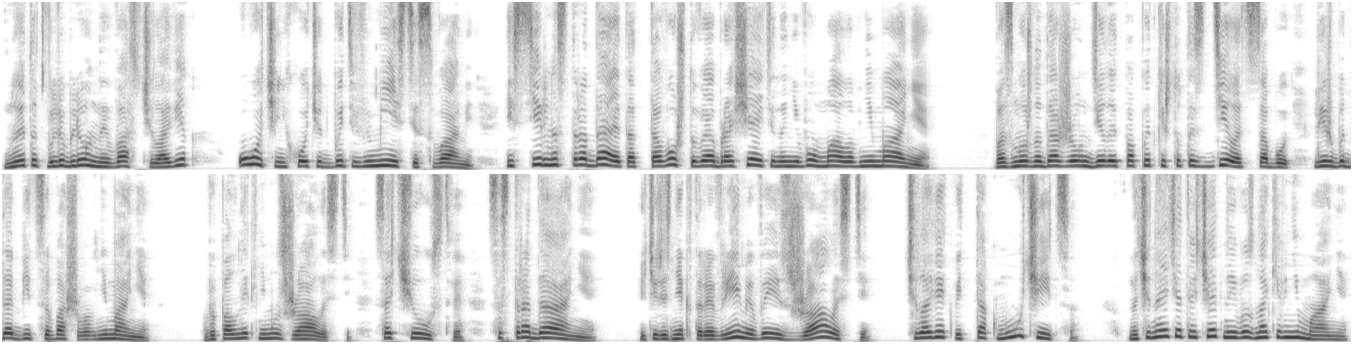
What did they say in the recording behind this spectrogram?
Но этот влюбленный в вас человек очень хочет быть вместе с вами и сильно страдает от того, что вы обращаете на него мало внимания. Возможно, даже он делает попытки что-то сделать с собой, лишь бы добиться вашего внимания. Вы полны к нему жалости, сочувствия, сострадания. И через некоторое время вы из жалости, человек ведь так мучается, начинаете отвечать на его знаки внимания,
